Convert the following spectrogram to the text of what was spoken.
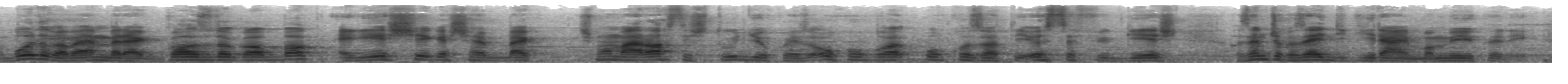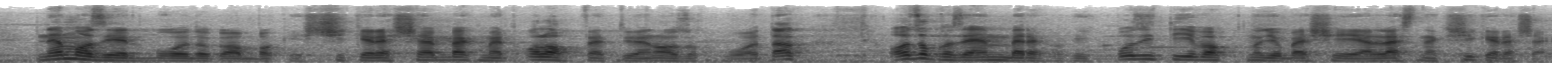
a boldogabb emberek gazdagabbak, egészségesebbek, és ma már azt is tudjuk, hogy az okozati összefüggés az nem csak az egyik irányba működik. Nem azért boldogabbak és sikeresebbek, mert alapvetően azok voltak, azok az emberek, akik pozitívak, nagyobb eséllyel lesznek sikeresek.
